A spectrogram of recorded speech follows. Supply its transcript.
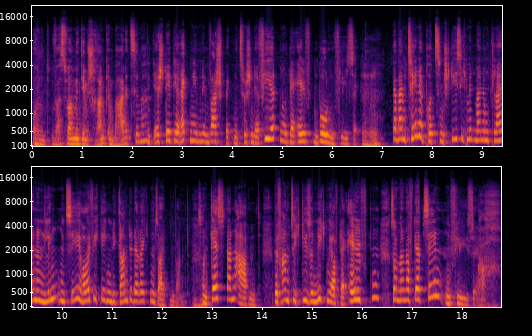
Und was war mit dem Schrank im Badezimmer? Der steht direkt neben dem Waschbecken zwischen der vierten und der elften Bodenfliese. Ja, beim Zähneputzen stieß ich mit meinem kleinen linken Zeh häufig gegen die Kante der rechten Seitenwand. Und gestern Abend befand sich diese nicht mehr auf der elften, sondern auf der zehnten Fliese. Ach.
